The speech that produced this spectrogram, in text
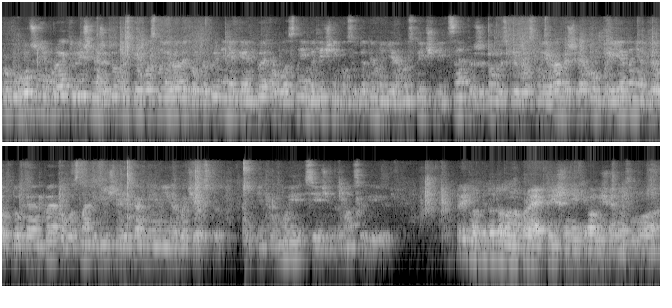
Про погодження проекту рішення Житомирської обласної ради про припинення КНП обласний медичний консультативно-діагностичний центр Житомирської обласної ради шляхом приєднання до КНП обласна клінічна лікарня імені Горбачевського. Інформує Сєчин Роман Сергійович. Відповідно, підготовлено проект рішення, який вам щойно було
